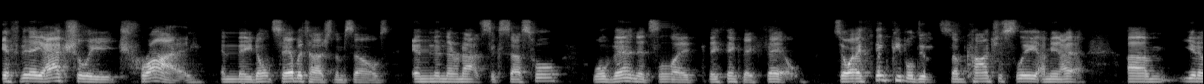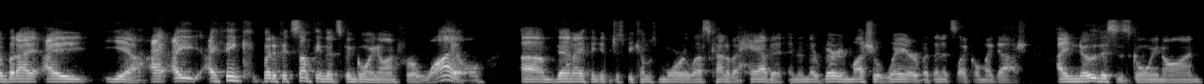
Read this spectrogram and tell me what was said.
if they actually try and they don't sabotage themselves and then they're not successful well then it's like they think they failed so i think people do it subconsciously i mean i um you know but i i yeah i i, I think but if it's something that's been going on for a while um, then I think it just becomes more or less kind of a habit. And then they're very much aware, but then it's like, oh my gosh, I know this is going on,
